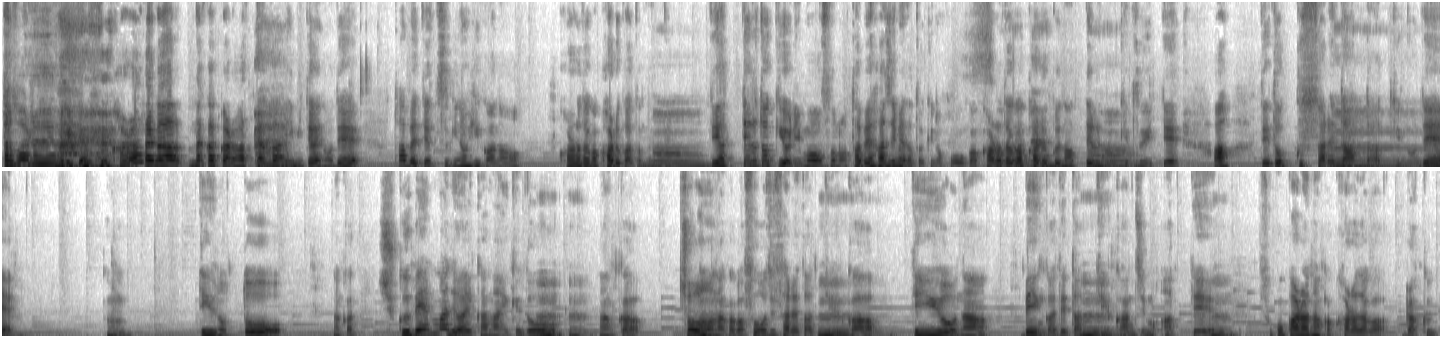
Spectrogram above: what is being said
たまるみたいな。体が中からあったかいみたいので食べて次の日かな体が軽かったんだよね。うん。でやってる時よりもその食べ始めた時の方が体が軽くなってるのを気づいて、あデトックスされたんだっていうので、うんっていうのとなんか宿便まではいかないけど、うんうん。なんか腸の中が掃除されたっていうか、っていうような便が出たっていう感じもあって、うんそこからなんか体が楽。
